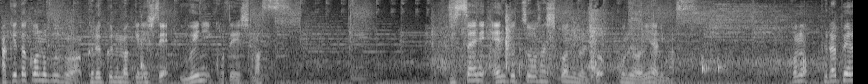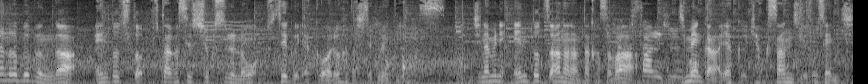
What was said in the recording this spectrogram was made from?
開けたこの部分はくるくる巻きにして上に固定します。実際に煙突を差し込んでみるとこのようになります。このペラペラの部分が煙突と蓋が接触するのを防ぐ役割を果たしてくれています。ちなみに煙突穴の高さは地面から約135センチ。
